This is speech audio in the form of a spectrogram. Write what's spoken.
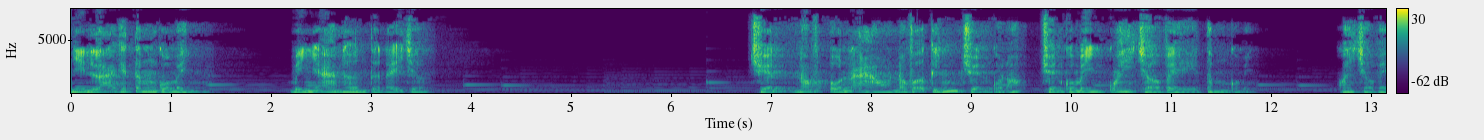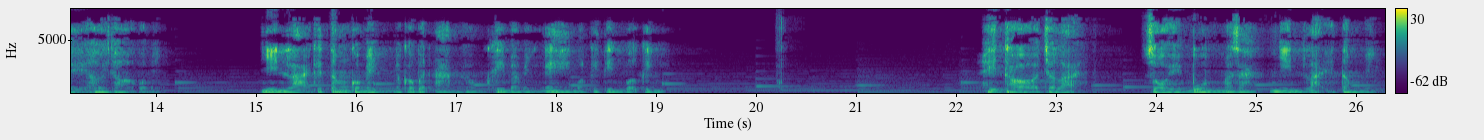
Nhìn lại cái tâm của mình, bình an hơn từ nãy chưa? Chuyện nó ồn ào, nó vỡ kính chuyện của nó. Chuyện của mình quay trở về tâm của mình, quay trở về hơi thở của mình. Nhìn lại cái tâm của mình nó có bất an không khi mà mình nghe một cái tiếng vỡ kính? Hít thở trở lại, rồi buông nó ra, nhìn lại tâm mình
